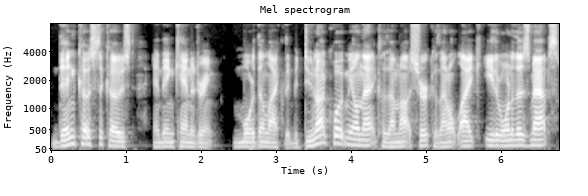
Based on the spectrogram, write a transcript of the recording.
then coast to coast, and then Canada Dream. More than likely. But do not quote me on that because I'm not sure because I don't like either one of those maps.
